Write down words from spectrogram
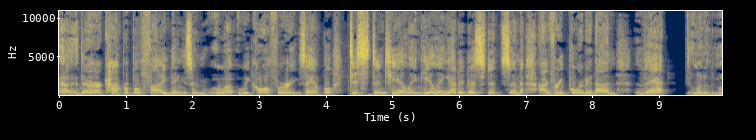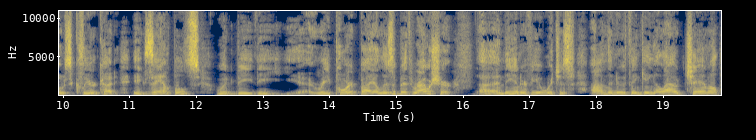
uh, there are comparable findings in what we call, for example, distant healing, healing at a distance. And I've reported on that one of the most clear-cut examples would be the uh, report by Elizabeth Rauscher uh, and the interview, which is on the New Thinking Allowed channel,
